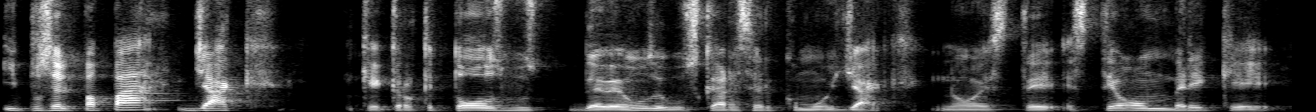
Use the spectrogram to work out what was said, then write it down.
Y pues el papá, Jack, que creo que todos debemos de buscar ser como Jack, ¿no? Este, este hombre que,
